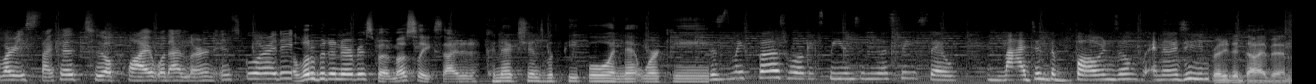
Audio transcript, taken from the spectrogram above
Very excited to apply what I learned in school already. A little bit of nervous, but mostly excited. Connections with people and networking. This is my first work experience in USC, so imagine the bounds of energy. Ready to dive in,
